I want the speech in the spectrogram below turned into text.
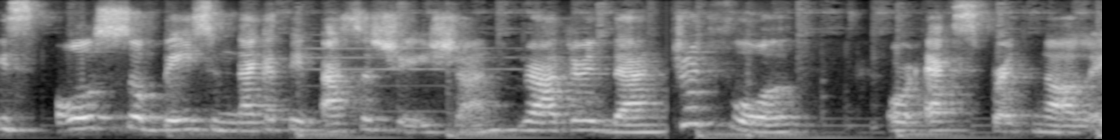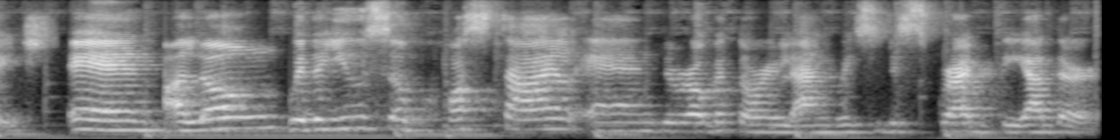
is also based on negative association rather than truthful or expert knowledge. And along with the use of hostile and derogatory language to describe the other,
